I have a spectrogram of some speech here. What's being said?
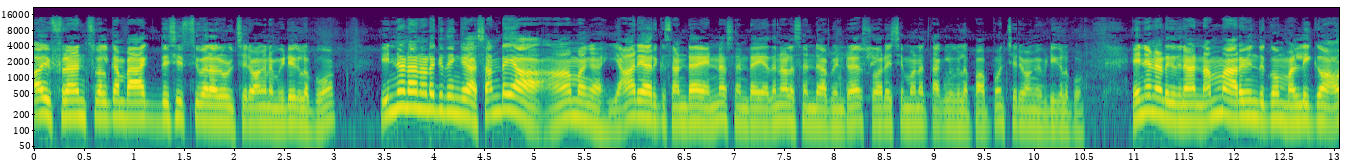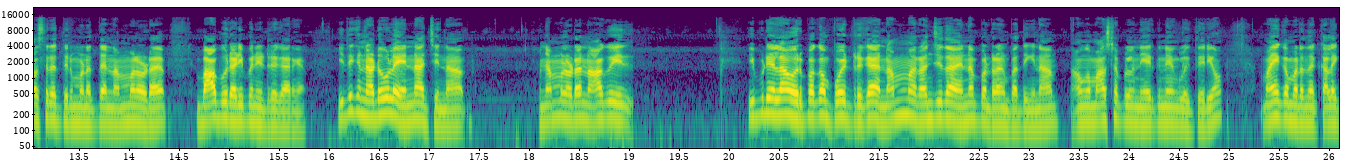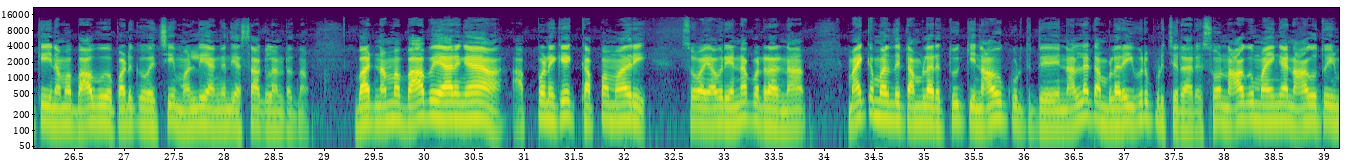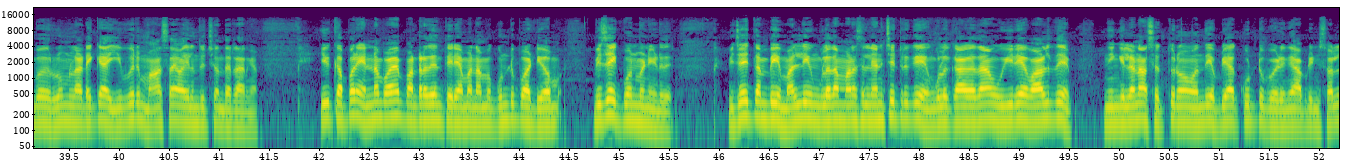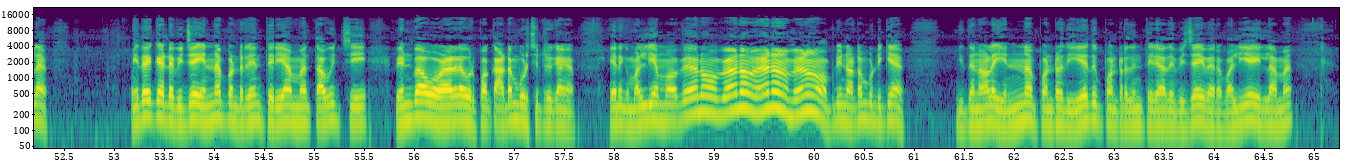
Hi friends welcome back this is Sivar Arul சரி வாங்க நம்ம வீடியோக்குள்ள போவோம். என்னடா நடக்குதுங்க? சண்டையா? ஆமாங்க. யார் யாருக்கு சண்டை? என்ன சண்டை? எதனால் சண்டை? அப்படின்ற சுவாரஸ்யமான தகவல்களை பார்ப்போம். சரி வாங்க வீடியோக்குள்ள போவோம். என்ன நடக்குதுன்னா நம்ம அரவிந்துக்கும் மல்லிக்கும் அவசர திருமணத்தை நம்மளோட பாபு ரெடி பண்ணிட்டு இருக்காருங்க. இதுக்கு நடுவில் என்னாச்சுன்னா நம்மளோட நாகு இப்படியெல்லாம் ஒரு பக்கம் போயிட்டுருக்க நம்ம ரஞ்சிதா என்ன பண்ணுறாங்கன்னு பார்த்தீங்கன்னா அவங்க மாஸ்டர் பிளான் ஏற்கனவே உங்களுக்கு தெரியும். மயக்க மருந்தை கலக்கி நம்ம பாபுவை படுக்க வச்சு மல்லி அங்கேருந்து எஸ் ஆக்கலான்றது தான் பட் நம்ம பாபு யாருங்க? அப்பனுக்கே கப்ப மாதிரி. ஸோ அவர் என்ன பண்ணுறாருன்னா மயக்க மருந்து டம்ளரை தூக்கி நாகு கொடுத்துட்டு நல்ல டம்ளரை இவர் பிடிச்சிடறாரு. ஸோ நாகு மயங்க நாகு தூக்கி ரூமில் அடைக்க இவர் மாசாக எழுந்துச்சு வந்துடுறாருங்க. இதுக்கப்புறம் என்ன பண்ணுறதுன்னு தெரியாமல் நம்ம குண்டு பாட்டியோ விஜய்க்கு ஃபோன் பண்ணிடுது. விஜய் தம்பி மல்லி உங்களை தான் மனசில் நினச்சிட்ருக்கு உங்களுக்காக தான் உயிரே வாழுது. நீங்கள் இல்லைனா செத்துரும். வந்து எப்படியா கூப்பிட்டு போயிடுங்க அப்படின்னு சொல்ல இதை கேட்ட விஜய் என்ன பண்ணுறதுன்னு தெரியாமல் தவிச்சு வெண்பாவை வளர ஒரு பக்கம் அடம் பிடிச்சிட்டு இருக்காங்க. எனக்கு மல்லியம்மா வேணும் வேணும் வேணும் வேணும் அப்படின்னு அடம் பிடிக்க. இதனால் என்ன பண்ணுறது ஏது பண்ணுறதுன்னு தெரியாத விஜய் வேறு வழியே இல்லாமல்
